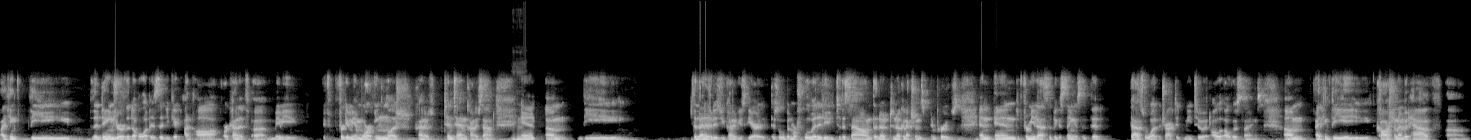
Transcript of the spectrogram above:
I think the the danger of the double up is that you get an ah or kind of uh, maybe if, forgive me a more english kind of 1010 kind of sound. Mm-hmm. and um, the the benefit is you kind of use the air there's a little bit more fluidity to the sound the note to no connections improves. And and for me that's the biggest thing is that, that that's what attracted me to it all, all those things. Um, i think the caution i would have um,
